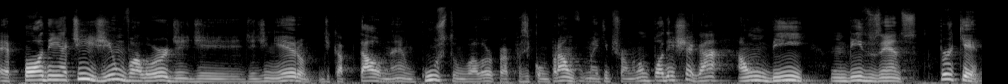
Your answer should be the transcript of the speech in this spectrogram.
é, podem atingir um valor de, de, de, dinheiro, de capital, né, um custo, um valor para se comprar uma equipe de Fórmula 1, podem chegar a um bi, um bi 200. Por quê?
